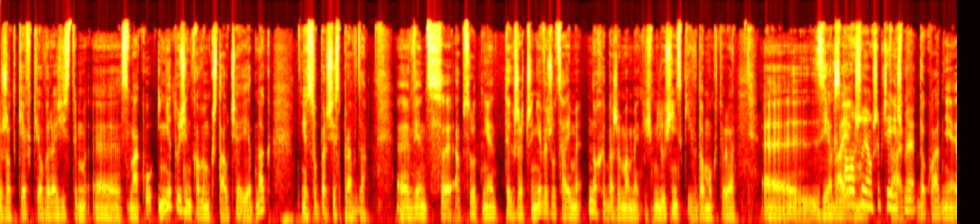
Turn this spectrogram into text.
rzodkiewki o wyrazistym e, smaku i nietuzinkowym kształcie jednak e, super się sprawdza. E, więc e, absolutnie tych rzeczy nie wyrzucajmy, no chyba, że mamy jakichś milusińskich w domu, które e, zjadają. Spałoszują szybciej tak, niż my. Dokładnie,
